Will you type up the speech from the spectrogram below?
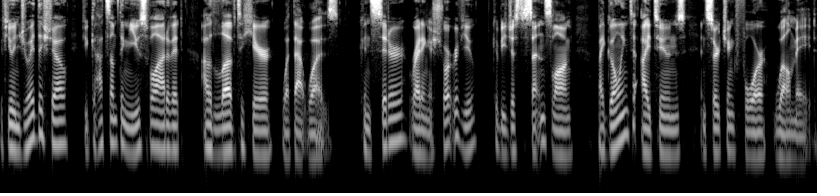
If you enjoyed the show, if you got something useful out of it, I would love to hear what that was. Consider writing a short review, could be just a sentence long, by going to iTunes and searching for Well Made.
